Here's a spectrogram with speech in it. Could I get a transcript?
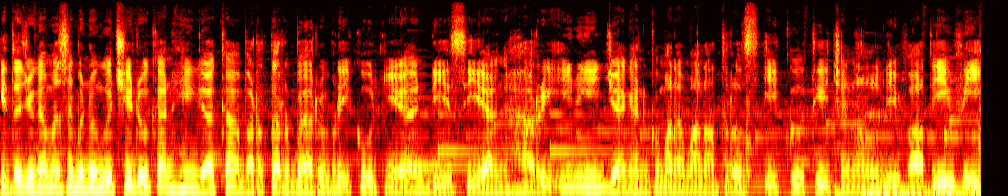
kita juga masih menunggu cidukan hingga kabar terbaru berikutnya di siang hari ini. Jangan ke mana-mana terus ikuti channel Diva TV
